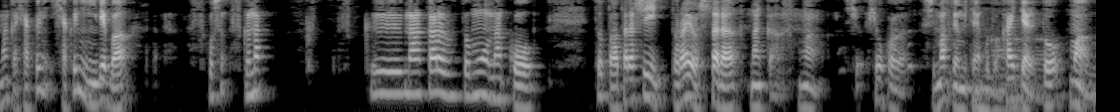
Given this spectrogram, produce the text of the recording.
なんか100人、100人いれば、少し、少なく、少なからずとも、なんかこう、ちょっと新しいトライをしたら、なんか、まあ、評価しますよみたいなことを書いてあると、ま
